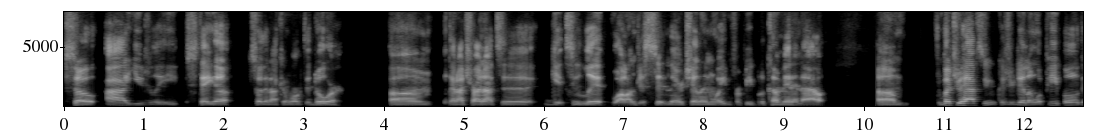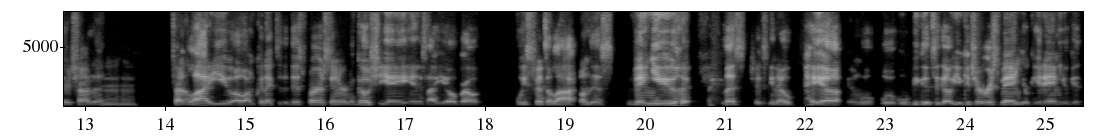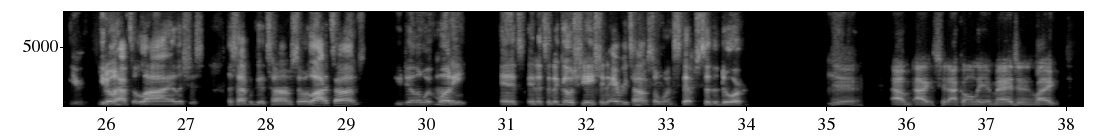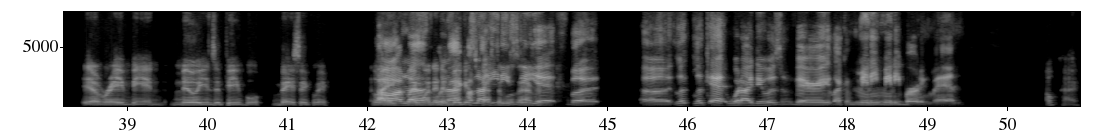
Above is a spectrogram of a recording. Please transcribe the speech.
So I usually stay up so that I can work the door um, and I try not to get too lit while I'm just sitting there chilling, waiting for people to come in and out. Um, but you have to because you're dealing with people. They're trying to mm-hmm. trying to lie to you. Oh, I'm connected to this person or negotiate, and it's like, yo, bro, we spent a lot on this venue. Let's just you know pay up, and we'll, we'll we'll be good to go. You get your wristband, you'll get in. You get you you don't have to lie. Let's just let's have a good time. So a lot of times you're dealing with money and it's and it's a negotiation every time someone steps to the door. Yeah, I, I should I can only imagine like a rave being millions of people, basically. Like, oh, I'm like not, one of the not, biggest I'm not festivals EDC ever. yet, but uh, look look at what I do as a very like a mini mini Burning Man. Okay.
